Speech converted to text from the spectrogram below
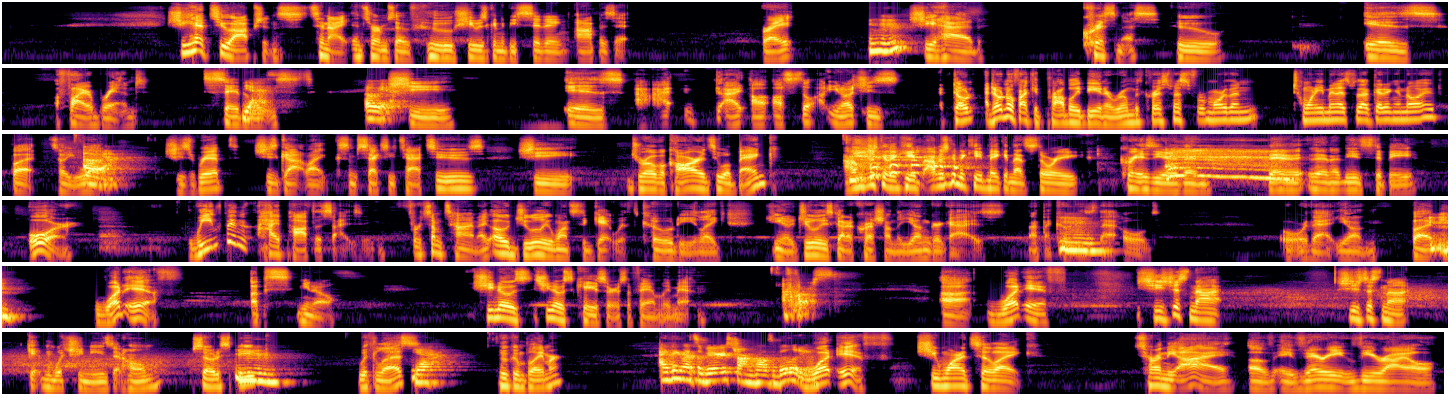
She had two options tonight in terms of who she was going to be sitting opposite. Right? Mhm. She had Christmas, who is a firebrand, to say the Yes. least. Oh, yeah. she is I, I I'll, I'll still you know she's I don't I don't know if I could probably be in a room with Christmas for more than 20 minutes without getting annoyed but tell you Oh, what yeah. she's ripped she's got like some sexy tattoos she drove a car into a bank I'm just gonna keep I'm just gonna keep making that story crazier than than, than it needs to be. Or we've been hypothesizing for some time, like, oh, Julie wants to get with Cody. Like, you know, Julie's got a crush on the younger guys. Not that Cody's Mm. that old or, that young, but what if, ups, you know, she knows she knows Kaser is a family man. Of course. uh, what if she's just not she's just not getting what she needs at home, so to speak, Mm, with Les? yeah. Who can blame her? I think that's a very strong possibility. What if she wanted to like turn the eye of a very virile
